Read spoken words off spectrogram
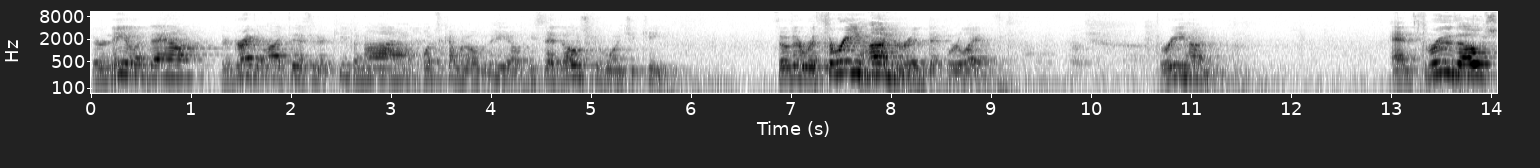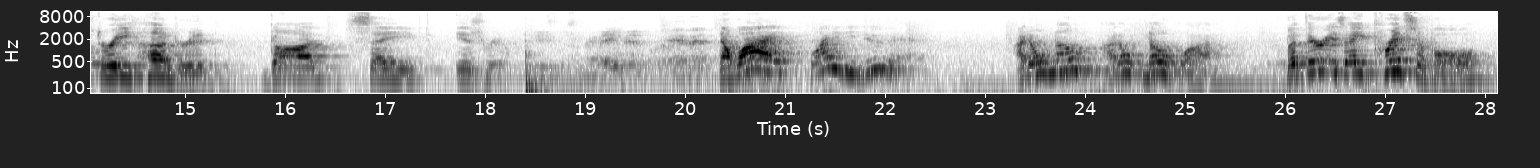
they're kneeling down, they're drinking like this, and they're keeping an eye on what's coming over the hill. He said, those are the ones you keep. So there were 300 that were left. 300. And through those 300, God saved Israel. Amen. Now, why, why did he do that? I don't know. I don't know why. But there is a principle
